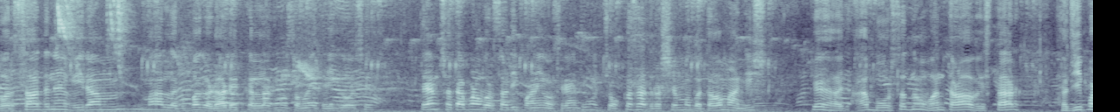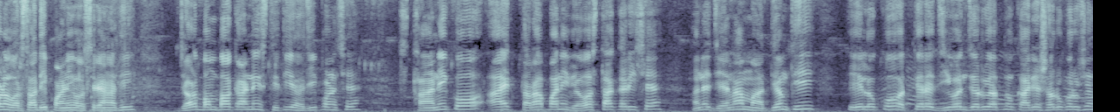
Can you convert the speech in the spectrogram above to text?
વરસાદને વિરામમાં લગભગ અઢાડેક કલાકનો સમય થઈ ગયો છે. તેમ છતાં પણ વરસાદી પાણી ઓસર્યાથી હું ચોક્કસ આ દ્રશ્યમાં બતાવવા માંગીશ કે આ બોરસદનો વન તળાવ વિસ્તાર હજી પણ વરસાદી પાણી ઓસર્યા નથી. જળબંબાકારની સ્થિતિ હજી પણ છે. સ્થાનિકો આ એક તરાપાની વ્યવસ્થા કરી છે અને જેના માધ્યમથી એ લોકો અત્યારે જીવન જરૂરિયાતનું કાર્ય શરૂ કર્યું છે.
